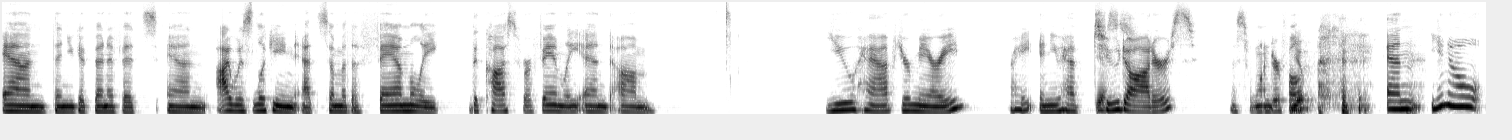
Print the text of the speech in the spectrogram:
and then you get benefits. And I was looking at some of the family, the cost for a family, and um, you have you're married, right? And you have two yes. daughters. That's wonderful. Yep. and you know,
